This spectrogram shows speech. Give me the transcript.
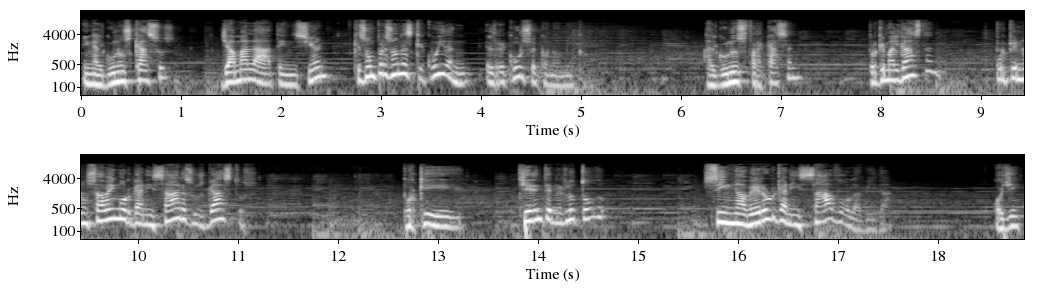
En algunos casos, llama la atención que son personas que cuidan el recurso económico. Algunos fracasan porque malgastan porque no saben organizar sus gastos, porque quieren tenerlo todo sin haber organizado la vida. Oye,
